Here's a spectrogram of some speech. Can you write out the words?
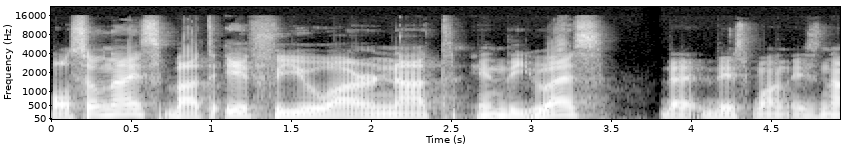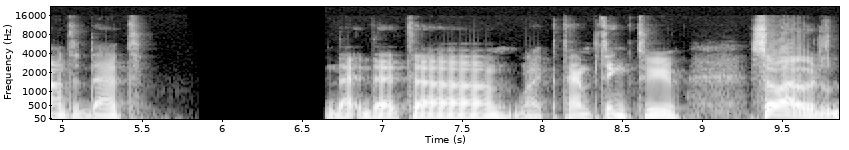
Also nice, but if you are not in the US, that this one is not that that, that uh, like tempting to you. So I would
